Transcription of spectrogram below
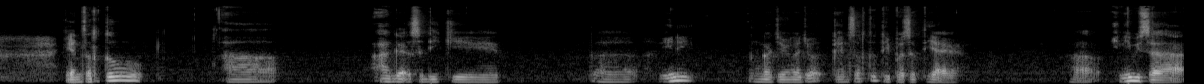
Cancer tuh uh, agak sedikit uh, ini nggak cewek nggak cowok cancer tuh tipe setia ya. Uh, ini bisa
